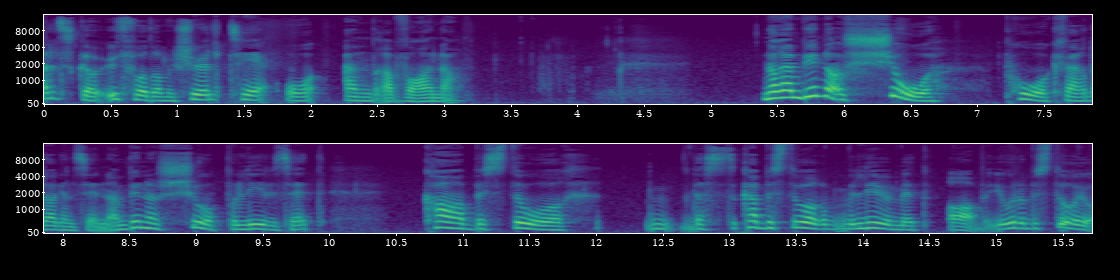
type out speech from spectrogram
elsker å utfordre meg sjøl til å endre vaner. Når en begynner å se på hverdagen sin, en begynner å se på livet sitt, hva består, hva består livet mitt av? Jo, det består jo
